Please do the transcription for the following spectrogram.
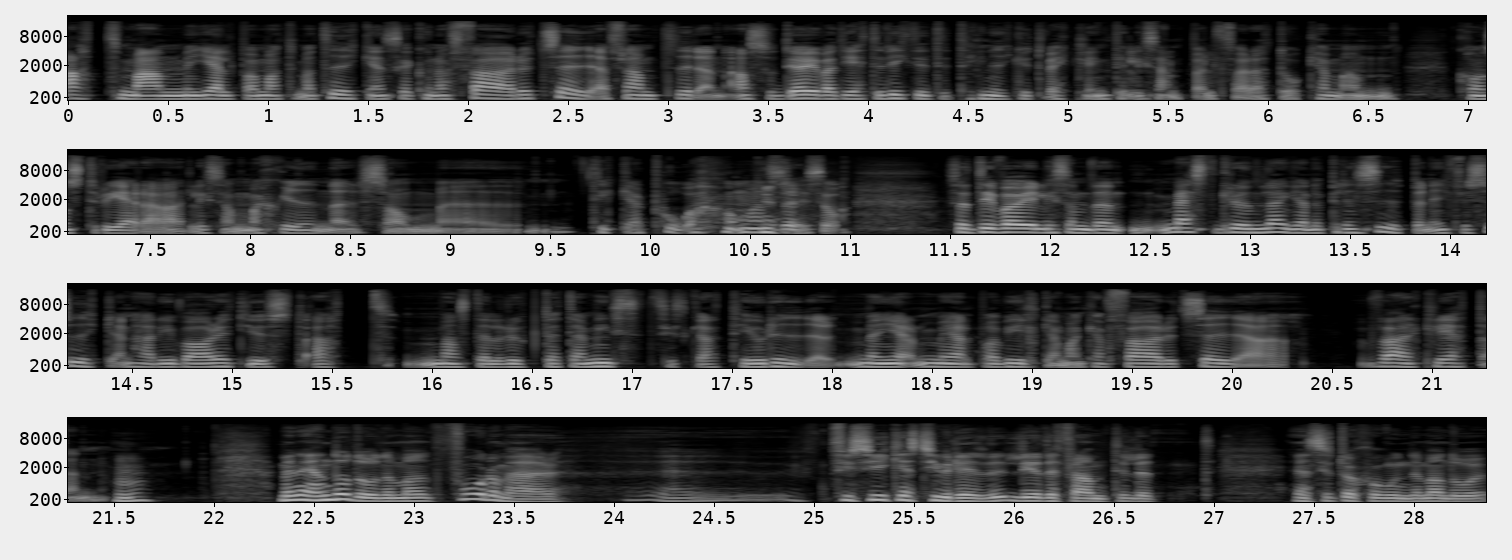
att man med hjälp av matematiken ska kunna förutsäga framtiden. Alltså det har ju varit jätteviktigt i teknikutveckling till exempel för att då kan man konstruera liksom maskiner som eh, tickar på om man säger så. Så det var ju liksom den mest grundläggande principen i fysiken hade ju varit just att man ställer upp deterministiska teorier med, med hjälp av vilka man kan förutsäga verkligheten. Mm. Men ändå då när man får de här Eh, fysikens teorier leder fram till ett en situation där man då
